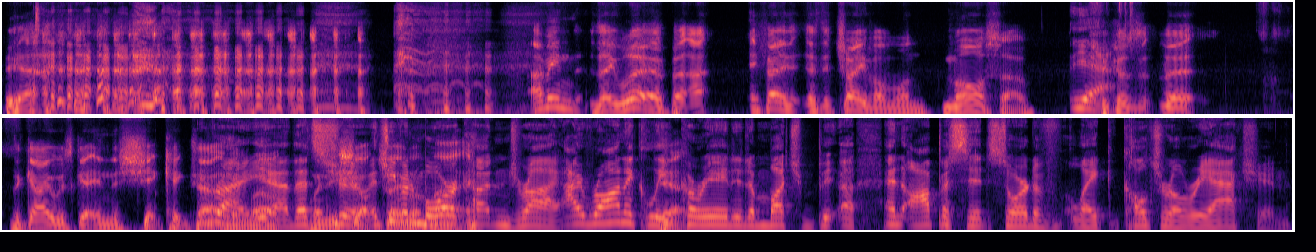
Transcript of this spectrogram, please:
Yeah. I mean, they were, but I, if any, the Trayvon one more so Yeah. because the the guy was getting the shit kicked out of him. while- yeah, that's true. shot It's even more Martin. cut and dry. Ironically, Yeah. created a much bi- uh, an opposite sort of like cultural reaction.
